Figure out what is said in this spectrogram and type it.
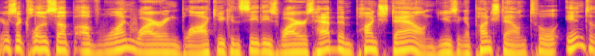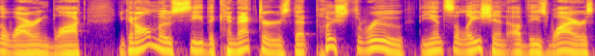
Here's a close up of one wiring block. You can see these wires have been punched down using a punch down tool into the wiring block. You can almost see the connectors that push through the insulation of these wires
